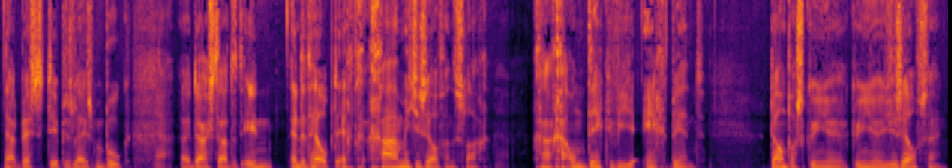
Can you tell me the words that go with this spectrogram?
het beste tip is lees mijn boek. Ja. Eh, daar staat het in. En dat helpt echt. Ga met jezelf aan de slag. Ga, ga ontdekken wie je echt bent. Dan pas kun je, kun je jezelf zijn.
